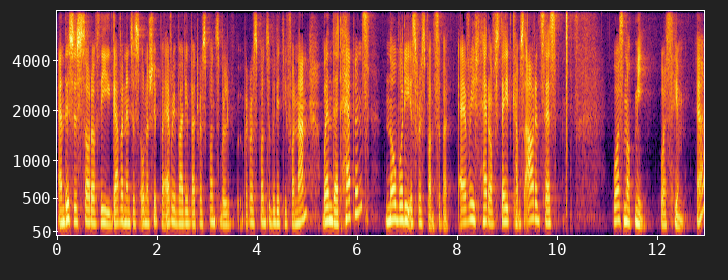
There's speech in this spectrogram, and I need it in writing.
and this is sort of the governance is ownership for everybody, but responsible, responsibility for none. When that happens, nobody is responsible. Every head of state comes out and says, "Was not me, was him." Yeah.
